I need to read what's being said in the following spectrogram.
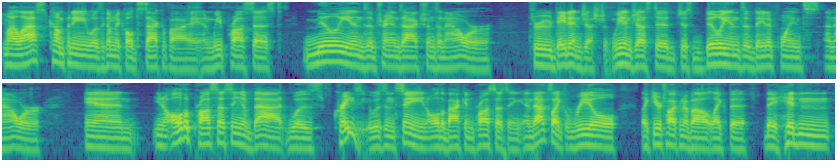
My last company was a company called Stackify, and we processed millions of transactions an hour through data ingestion. We ingested just billions of data points an hour. And, you know, all the processing of that was crazy. It was insane, all the back end processing. And that's like real, like you're talking about like the, the hidden,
